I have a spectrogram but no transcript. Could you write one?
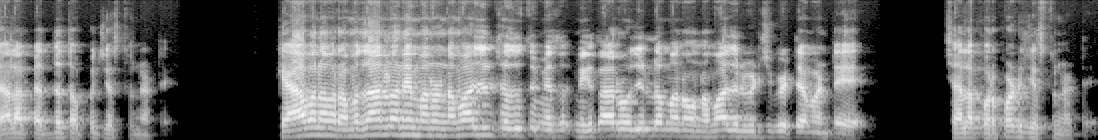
చాలా పెద్ద తప్పు చేస్తున్నట్టే. కేవలం రమదాన్లోనే మనం నమాజులు చదువుతూ మిగతా- రోజుల్లో మనం నమాజులు విడిచిపెట్టామంటే చాలా పొరపాటు చేస్తున్నట్టే.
